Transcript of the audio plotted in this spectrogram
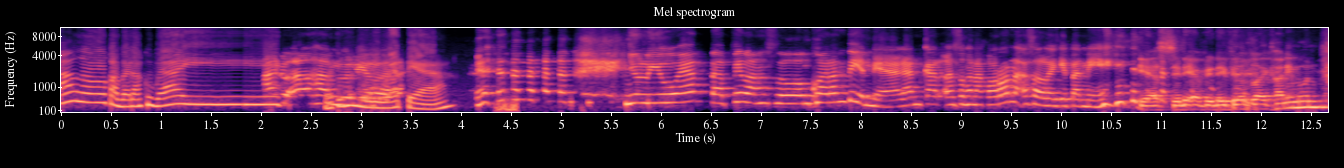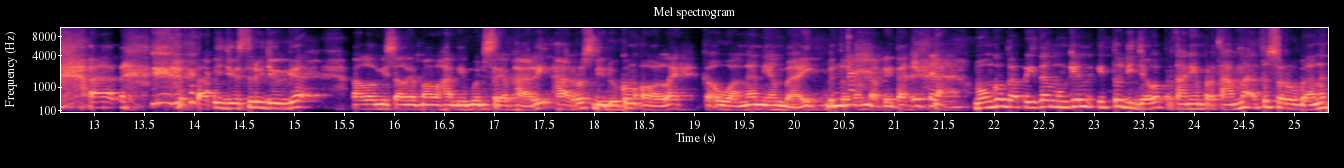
Halo, kabar aku baik. Aduh, alhamdulillah. newlywed ya. Newlywed tapi langsung quarantine ya kan Kan langsung kena corona soalnya kita nih. Yes, jadi everyday feels like honeymoon. Uh, tapi justru juga kalau misalnya mau honeymoon setiap hari harus didukung oleh keuangan yang baik, betul Nah, kan Mbak Prita? itu. Nah, monggo Mbak Prita mungkin itu dijawab pertanyaan yang pertama itu seru banget.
